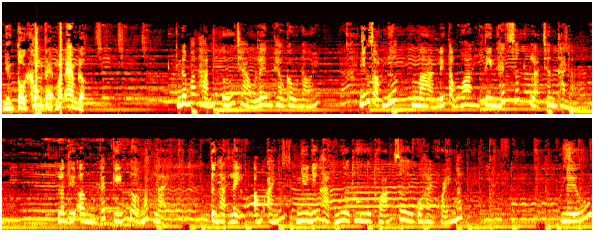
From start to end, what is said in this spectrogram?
Nhưng tôi không thể mất em được. Nước mắt hắn ứ trào lên theo câu nói. Những giọt nước mà Lý Tẩm Hoan tin hết sức là chân thành Lâm Thùy Âm khép kín đôi mắt lại. Từng hạt lệ óng ánh Như những hạt mưa thu thoáng rơi qua hai khóe mắt. Nếu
